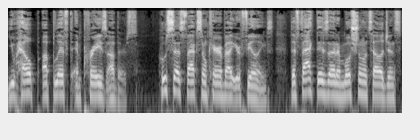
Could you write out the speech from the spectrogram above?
You help, uplift, and praise others. Who says facts don't care about your feelings? The fact is that emotional intelligence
